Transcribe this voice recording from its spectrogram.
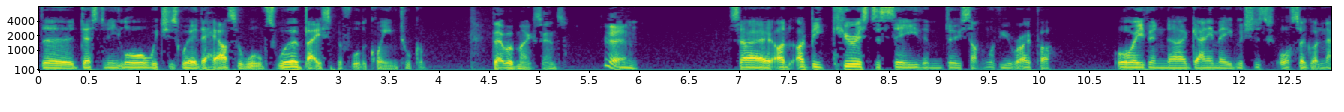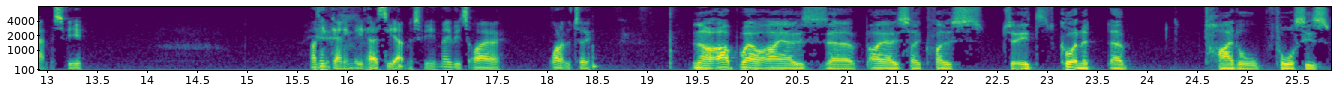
the Destiny lore, which is where the House of Wolves were based before the Queen took them. That would make sense. Yeah. Mm. So I'd, I'd be curious to see them do something with Europa, or even uh, Ganymede, which has also got an atmosphere. I think Ganymede has the atmosphere. Maybe it's Io, one of the two. No, uh, well, IO's uh, IO's so close. To, it's caught in a, a tidal forces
